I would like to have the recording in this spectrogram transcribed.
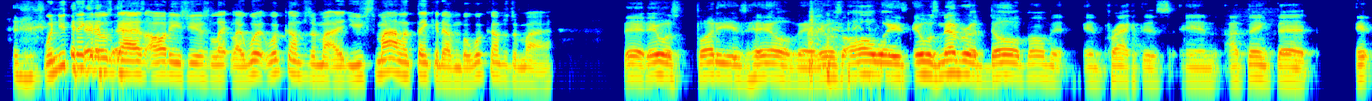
when you think of those guys all these years late, like what what comes to mind? You smiling thinking of them, but what comes to mind? Man, it was funny as hell, man. It was always, it was never a dull moment in practice, and I think that it,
